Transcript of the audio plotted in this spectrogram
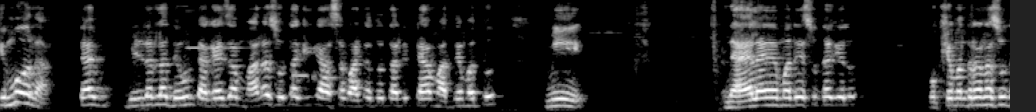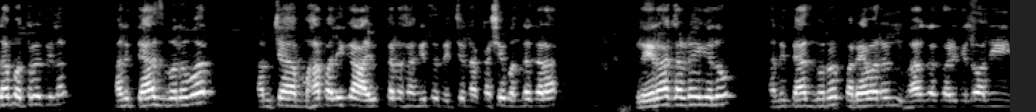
किंबहुना त्या बिल्डरला देऊन टाकायचा मानस होता की काय असं वाटत होतं आणि त्या माध्यमातून मी न्यायालयामध्ये सुद्धा गेलो. मुख्यमंत्र्यांना सुद्धा पत्र दिलं. आणि त्याचबरोबर आमच्या महापालिका आयुक्तांना सांगितलं त्यांचे नकाशे बंद करा. रेराकडे गेलो. आणि त्याचबरोबर पर्यावरण विभागाकडे गेलो आणि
